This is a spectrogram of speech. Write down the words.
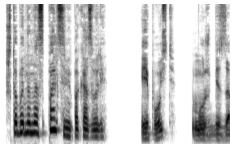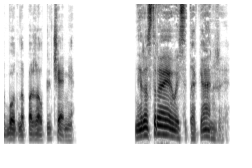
Чтобы на нас пальцами показывали? И пусть. Муж беззаботно пожал плечами. «Не расстраивайся так, Анжи.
